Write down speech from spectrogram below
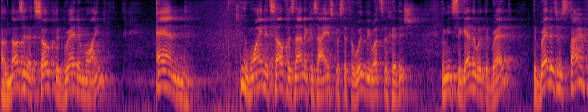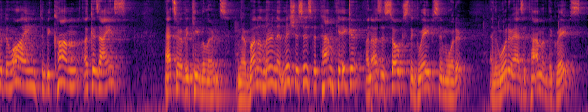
a Nazir that soaked the bread and wine, and the wine itself is not a kazayas, because if it would be, what's the chiddush? It means together with the bread. The bread is mistayer for the wine to become a kazayas. That's what Rabbi Kiva learns. And learned that mishras is for tam keker. Another soaks the grapes in water, and the water has the tam of the grapes.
